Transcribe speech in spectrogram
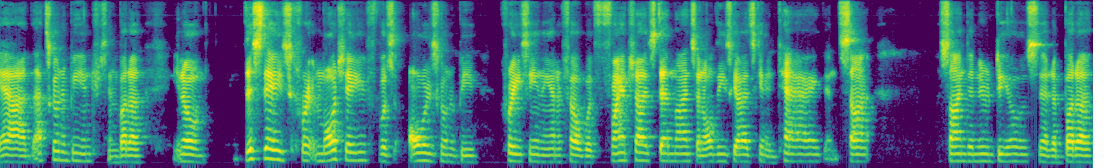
yeah, that's going to be interesting. But uh, you know, this day's March 8th was always going to be crazy in the NFL with franchise deadlines and all these guys getting tagged and signed signed to new deals. And uh, but uh,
